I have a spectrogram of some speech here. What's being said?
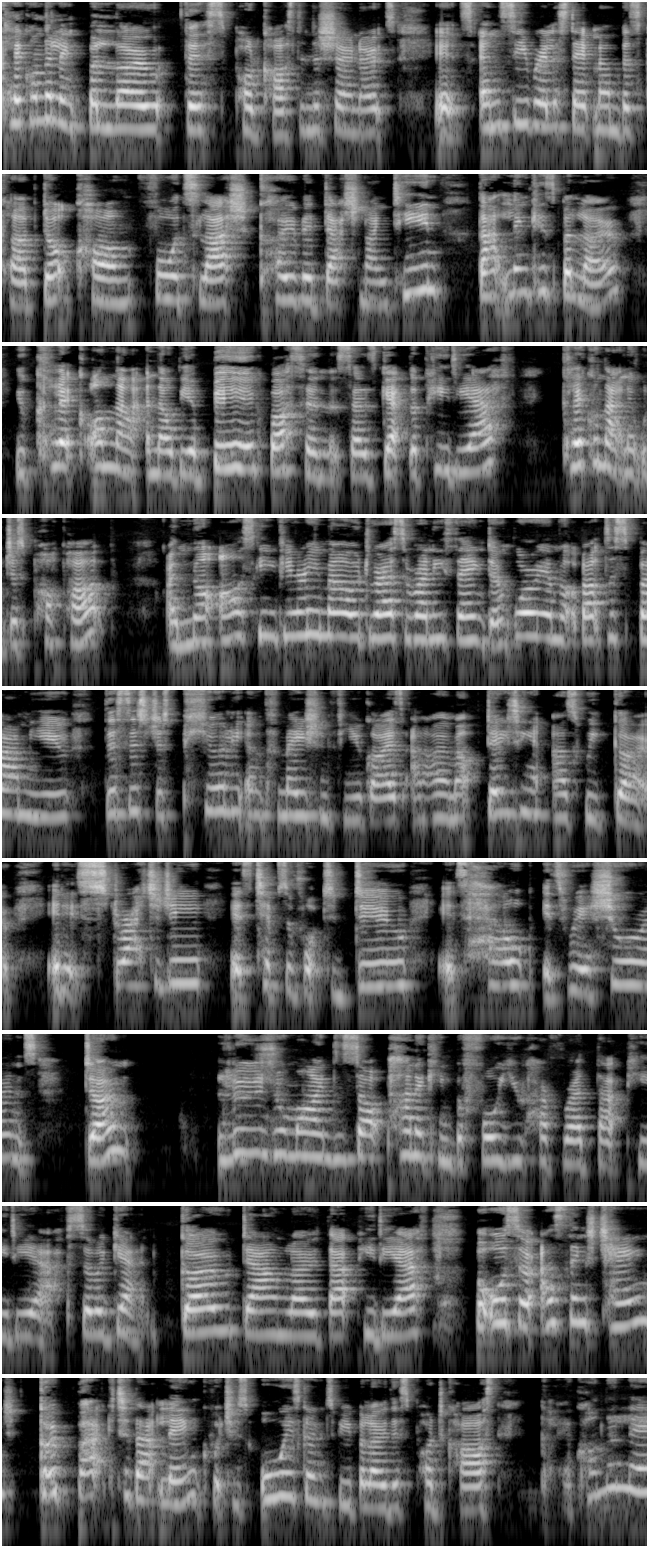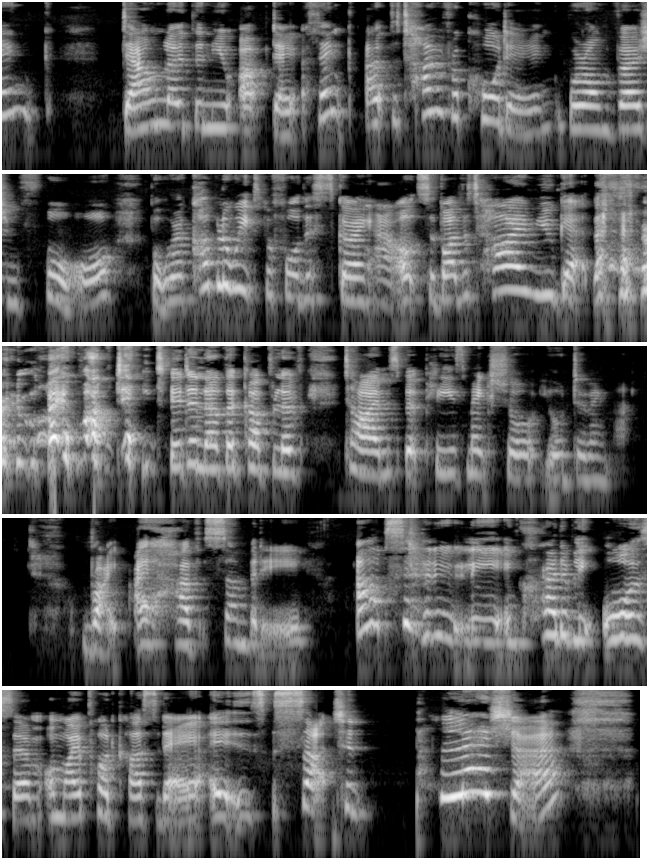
click on the link below this podcast in the show notes. It's ncrealestatemembersclub.com forward slash COVID 19. That link is below. You click on that, and there'll be a big button that says Get the PDF. Click on that, and it will just pop up. I'm not asking for your email address or anything. Don't worry, I'm not about to spam you. This is just purely information for you guys, and I am updating it as we go. It is strategy, it's tips of what to do, it's help, it's reassurance. Don't lose your mind and start panicking before you have read that PDF. So, again, go download that PDF. But also, as things change, go back to that link, which is always going to be below this podcast. Click on the link, download the new update. I think at the time of recording, we're on version four, but we're a couple of weeks before this is going out. So, by the time you get there, it might have updated another couple of times, but please make sure you're doing that right, I have somebody absolutely incredibly awesome on my podcast today. It is such a pleasure.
